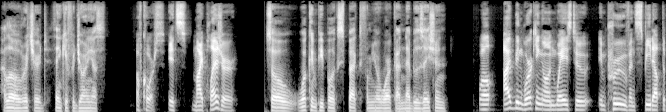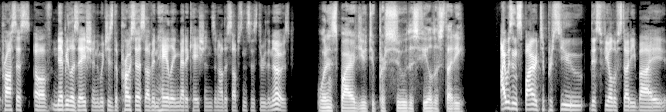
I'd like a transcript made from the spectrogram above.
Hello, Richard. Thank you for joining us. Of course. It's my pleasure. So, what can people expect from your work on nebulization? Well, I've been working on ways to improve and speed up the process of nebulization, which is the process of inhaling medications and other substances through the nose. What inspired you to pursue this field of study? I was inspired to pursue this field of study by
